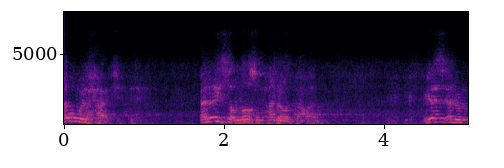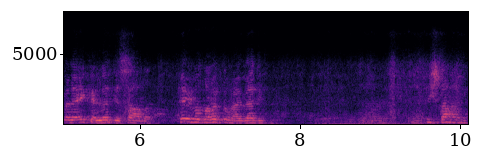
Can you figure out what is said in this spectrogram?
أول حاجة أليس الله سبحانه وتعالى يسأل الملائكة التي صعدت كيف ضربتم عبادي؟ فيش طعام.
